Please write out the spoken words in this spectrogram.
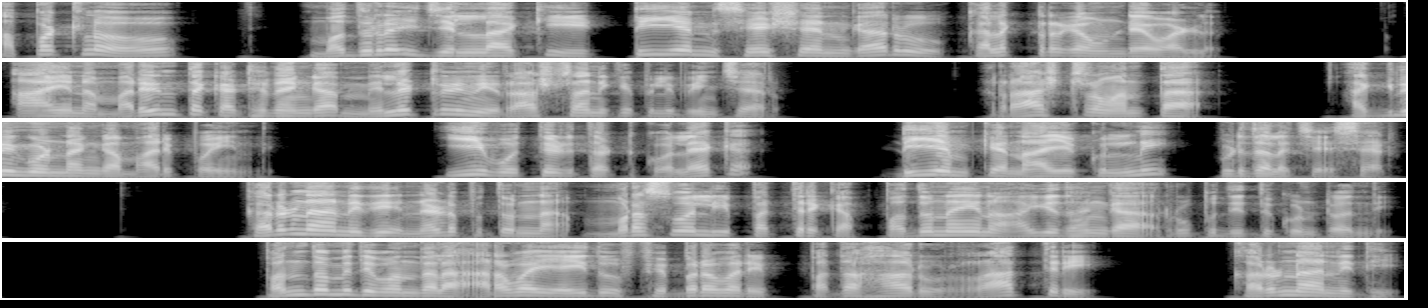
అప్పట్లో మధురై జిల్లాకి టిఎన్ శేషన్ గారు కలెక్టర్గా ఉండేవాళ్ళు ఆయన మరింత కఠినంగా మిలిటరీని రాష్ట్రానికి పిలిపించారు. రాష్ట్రమంతా అగ్నిగుండంగా మారిపోయింది. ఈ ఒత్తిడి తట్టుకోలేక డిఎంకే నాయకుల్ని విడుదల చేశారు. కరుణానిధి నడుపుతున్న మురసోలి పత్రిక పదునైన ఆయుధంగా రూపుదిద్దుకుంటోంది. పంతొమ్మిది వందల అరవై ఐదు ఫిబ్రవరి పదహారు రాత్రి కరుణానిధి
